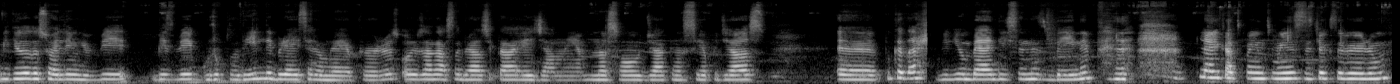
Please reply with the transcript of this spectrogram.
videoda da söylediğim gibi bir, biz bir grupla değil de bireysel Umre yapıyoruz. O yüzden de aslında birazcık daha heyecanlıyım. Nasıl olacak, nasıl yapacağız. E, bu kadar. Videomu beğendiyseniz beğenip like atmayı unutmayın. Sizi çok seviyorum.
